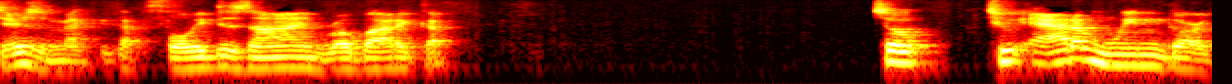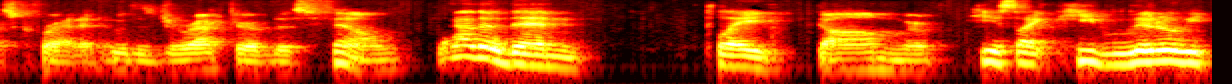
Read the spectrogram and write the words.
there's a Mecha fully designed robotic. God." So to Adam Wingard's credit, who's the director of this film, rather than play dumb or he's like he literally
